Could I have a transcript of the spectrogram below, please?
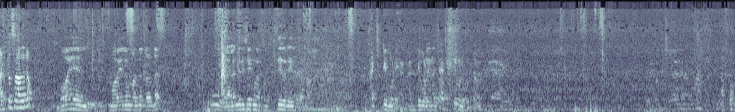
അടുത്ത സാധനം മോയൽ മോയലും വന്നിട്ടുണ്ട്. ഓ അലങ്കരിച്ചേക്കുന്ന പ്രത്യേക രീതിയിലാണ്. അടിപൊളിയാണ്. അടിപൊളി എന്ന് വെച്ചാൽ അടിപൊളി ഫുഡാണ് അപ്പം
